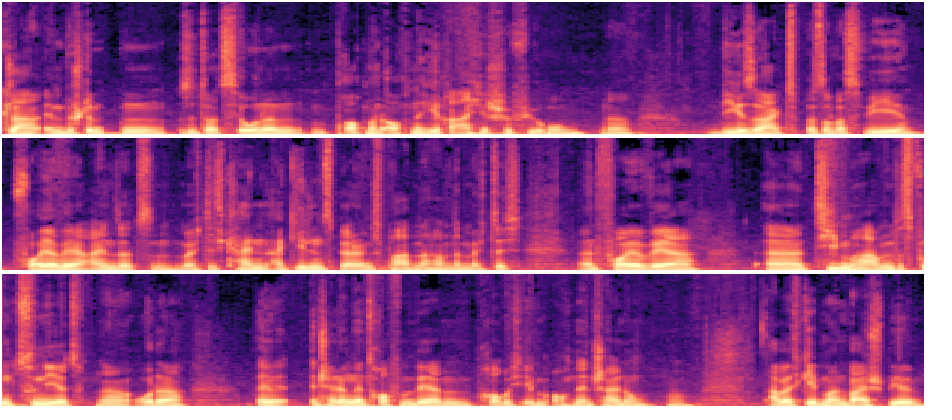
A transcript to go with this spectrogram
Klar, in bestimmten Situationen braucht man auch eine hierarchische Führung. Ne? Wie gesagt, bei sowas wie Feuerwehr einsetzen, möchte ich keinen agilen Sparingspartner haben, dann möchte ich ein Feuerwehr-Team haben, das funktioniert. Ne? Oder wenn Entscheidungen getroffen werden, brauche ich eben auch eine Entscheidung. Ne? Aber ich gebe mal ein Beispiel.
